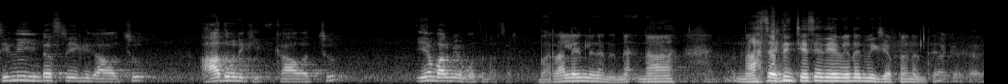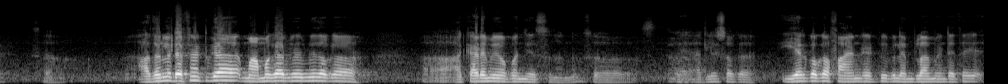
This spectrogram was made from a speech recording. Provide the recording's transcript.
సినీ ఇండస్ట్రీకి కావచ్చు ఆధునికి కావచ్చు ఏం వరం ఇవ్వబోతున్నారు సార్? వరాలేం లేదండి. నా- నా సైడ్ నుంచి చేసేది ఏమైనా మీకు చెప్పినాను అంతే. ఓకే సార్. సో అదనలో డెఫినెట్గా మా అమ్మగారి మీద ఒక అకాడమీ ఓపెన్ చేస్తున్నాను. సో అట్లీస్ట్ ఒక ఇయర్కి ఒక ఫైవ్ హండ్రెడ్ పీపుల్ ఎంప్లాయ్మెంట్ అయితే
